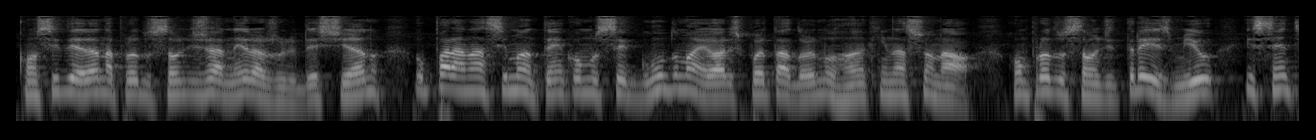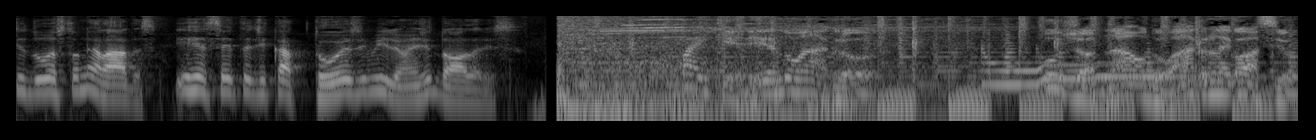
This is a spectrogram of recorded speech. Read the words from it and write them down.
considerando a produção de janeiro a julho deste ano, o Paraná se mantém como o segundo maior exportador no ranking nacional, com produção de 3.102 toneladas e receita de 14 milhões de dólares. Vai querer no agro. O Jornal do Agronegócio.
